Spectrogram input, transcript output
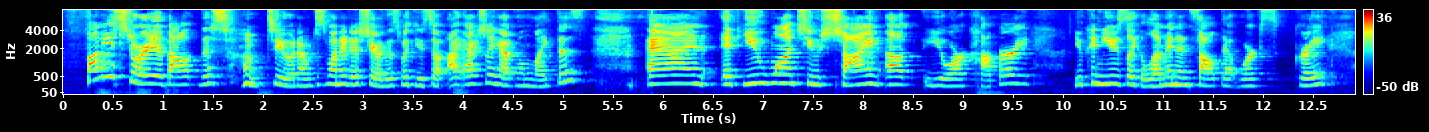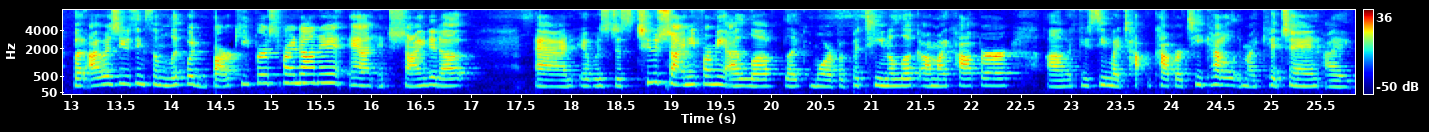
Funny story about this one too, and I just wanted to share this with you. So I actually had one like this. And if you want to shine up your copper, you can use like lemon and salt, that works great. But I was using some liquid Bar Keepers Friend on it and it shined it up and it was just too shiny for me. I love like more of a patina look on my copper. Um, if you see my copper tea kettle in my kitchen, I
